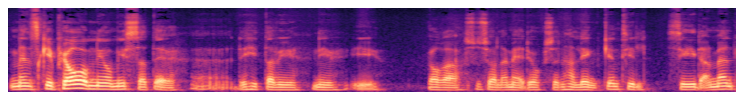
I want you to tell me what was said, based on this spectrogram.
men skriv på om ni har missat det. Eh, det hittar vi ni i våra sociala medier också, den här länken till sidan. Men,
